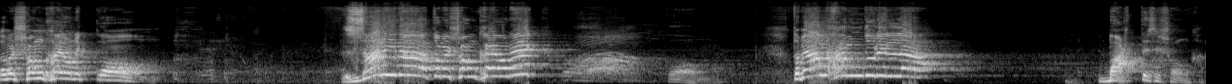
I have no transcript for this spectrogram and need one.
তবে সংখ্যায় অনেক কম। জানি না, তবে সংখ্যায় অনেক কম। তবে আলহামদুলিল্লাহ, বাড়তেছে সংখ্যা।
